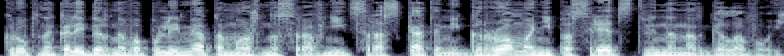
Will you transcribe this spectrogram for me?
крупнокалиберного пулемета можно сравнить с раскатами грома непосредственно над головой.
